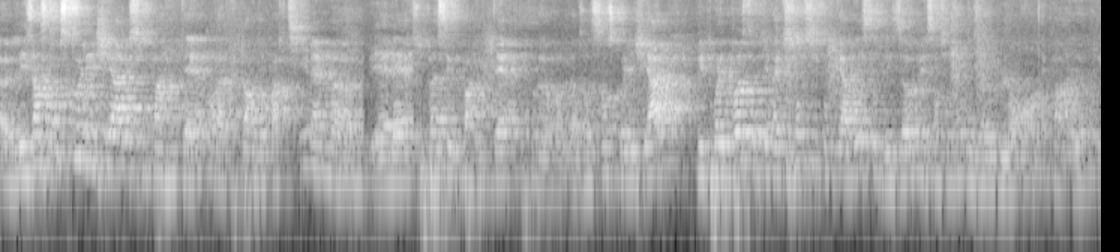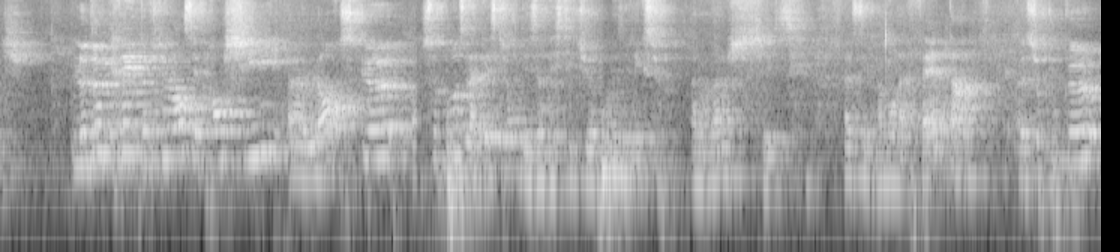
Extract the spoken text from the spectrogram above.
euh, les instances collégiales sont paritaires dans la plupart des partis, même euh, les LR sont passés au paritaire pour leurs instances collégiales, mais pour les postes de direction, si vous regardez, c'est des hommes, essentiellement des hommes blancs, hein, et par ailleurs riches. Le degré de violence est franchi euh, lorsque se pose la question des investitures pour les élections. Alors là, c'est vraiment la fête, hein. surtout que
